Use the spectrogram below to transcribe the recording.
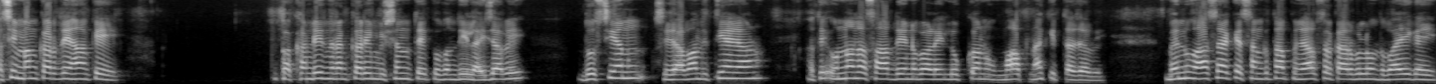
ਅਸੀਂ ਮੰਗ ਕਰਦੇ ਹਾਂ ਕਿ ਪਖੰਡੀ ਨਿਰੰਕਾਰੀ ਮਿਸ਼ਨ ਤੇ ਪਾਬੰਦੀ ਲਾਈ ਜਾਵੇ। ਦੋਸ਼ੀਆਂ ਨੂੰ ਸਜ਼ਾਵਾਂ ਦਿੱਤੀਆਂ ਜਾਣ ਅਤੇ ਉਹਨਾਂ ਦਾ ਸਾਥ ਦੇਣ ਵਾਲੇ ਲੋਕਾਂ ਨੂੰ ਮਾਫ ਨਾ ਕੀਤਾ ਜਾਵੇ। ਮੈਨੂੰ ਆਸ ਹੈ ਕਿ ਸੰਗਤਾਂ ਪੰਜਾਬ ਸਰਕਾਰ ਵੱਲੋਂ ਦਵਾਏ ਗਏ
